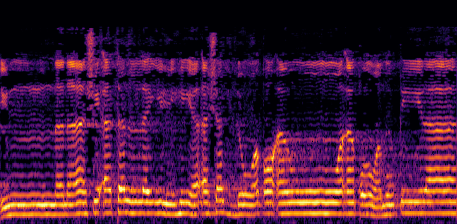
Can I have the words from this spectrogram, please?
ان ناشئة الليل هي اشد وطئا واقوم قيلا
